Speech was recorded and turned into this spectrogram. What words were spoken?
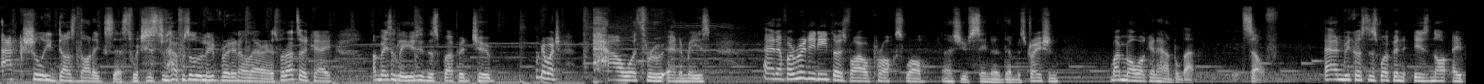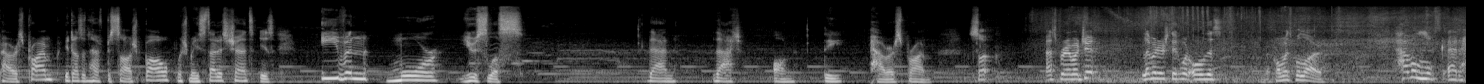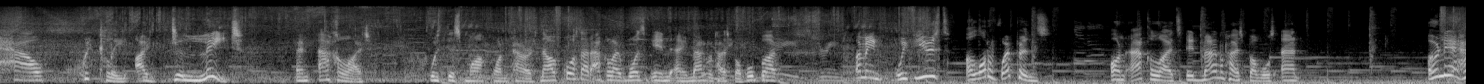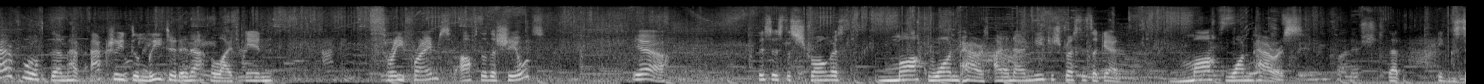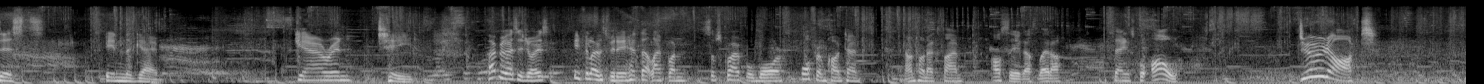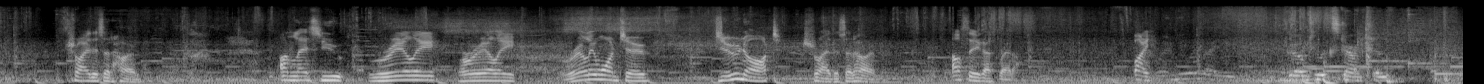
actually does not exist, which is absolutely friggin' hilarious, but that's okay. I'm basically using this weapon to pretty much power through enemies. And if I really need those viral procs, well, as you've seen in the demonstration, my Moa can handle that itself. And because this weapon is not a Paris Prime, it doesn't have Visage Bow, which means status chance is even more useless than that on the Paris Prime. So, that's pretty much it. Let me know what you about all this in the comments below. Have a look at how quickly I delete an Acolyte with this Mark 1 Paris. Now, of course, that Acolyte was in a magnetized bubble, but I mean, we've used a lot of weapons on Acolytes in magnetized bubbles, and only a handful of them have actually deleted an Acolyte in three frames after the shields. Yeah, this is the strongest Mark 1 Paris, and I need to stress this again. Mark 1 Paris that exists in the game. Guaranteed. Hope you guys enjoyed. If you like this video, hit that like button, subscribe for more film content, and until next time, I'll see you guys later. Thanks for- oh! Do not try this at home. Unless you really, really, really want to, do not try this at home. I'll see you guys later. Bye. Go to extraction.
